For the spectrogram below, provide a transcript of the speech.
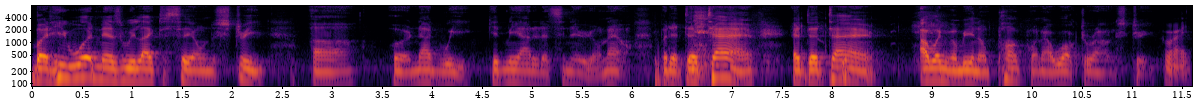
but he wasn't, as we like to say on the street, uh, or not we, get me out of that scenario now. But at that time, at that time, I wasn't gonna be no punk when I walked around the street. Right.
